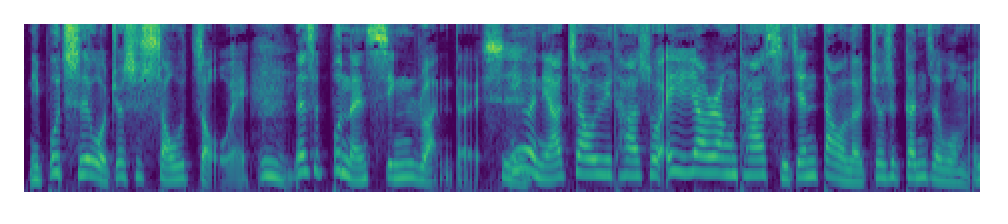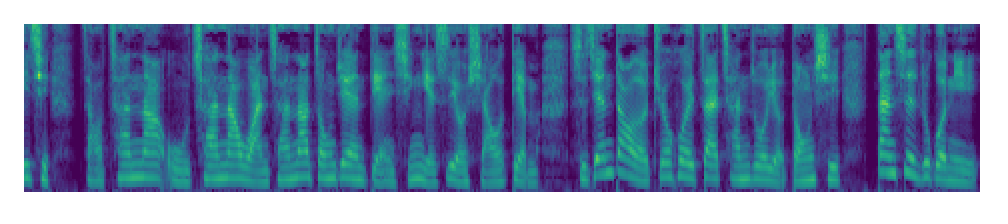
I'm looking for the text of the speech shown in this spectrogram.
你不吃我就是收走，哎，嗯，那是不能心软的，是因为你要教育他说，哎，要让他时间到了就是跟着我们一起。早餐呐，午餐呐，晚餐那中间的点心也是有小点嘛。时间到了就会在餐桌有东西，但是如果你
